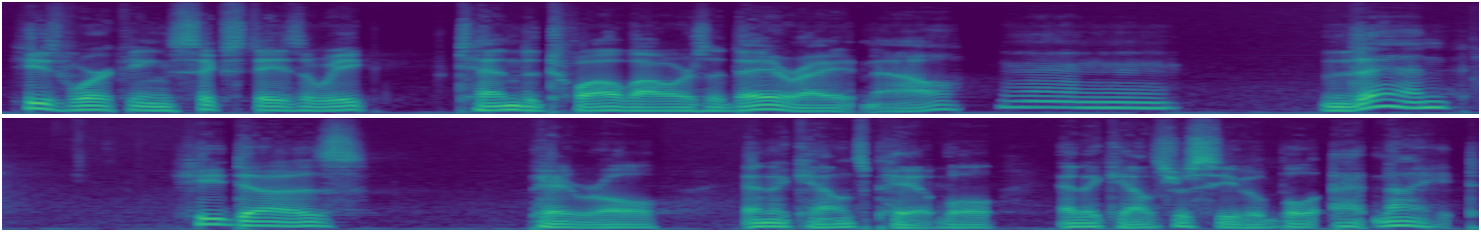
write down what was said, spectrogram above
he's working six days a week, ten to twelve hours a day right now. Hmm. Then he does payroll and accounts payable and accounts receivable at night.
